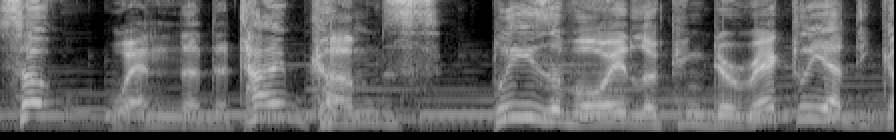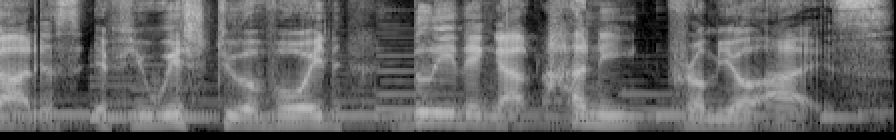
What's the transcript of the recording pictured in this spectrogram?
So, when the time comes, please avoid looking directly at the goddess if you wish to avoid bleeding out honey from your eyes.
